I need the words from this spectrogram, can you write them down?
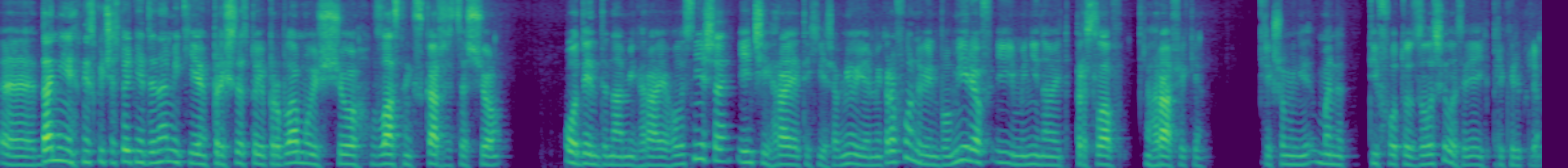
Е, Дані низькочастотні динаміки прийшли з тою проблемою, що власник скаржиться, що один динамік грає голосніше, інший грає тихіше. В нього є мікрофон, він поміряв і мені навіть прислав графіки. Якщо мені, в мене ті фото залишилися, я їх прикріплю.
